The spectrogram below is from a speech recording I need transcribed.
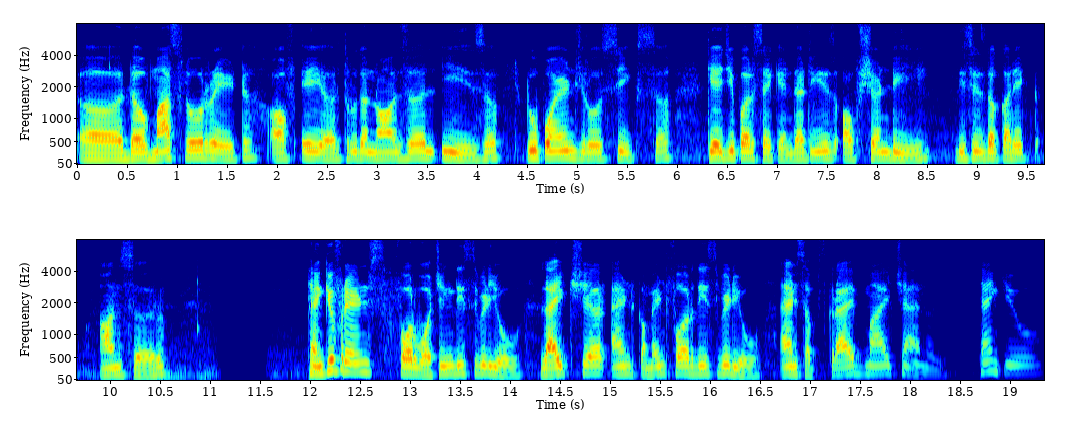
uh, the mass flow rate of air through the nozzle is 2.06 kg per second that is option D this is the correct answer Thank you friends for watching this video. Like, share and comment for this video and subscribe my channel. Thank you.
